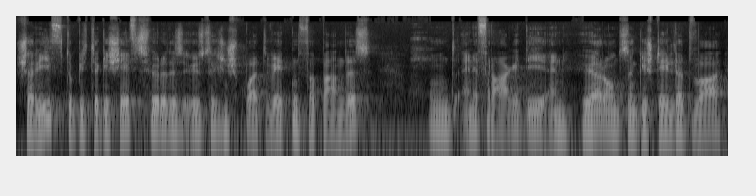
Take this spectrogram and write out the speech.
Sharif, du bist der Geschäftsführer des österreichischen Sportwettenverbandes und eine Frage, die ein Hörer uns dann gestellt hat, war,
